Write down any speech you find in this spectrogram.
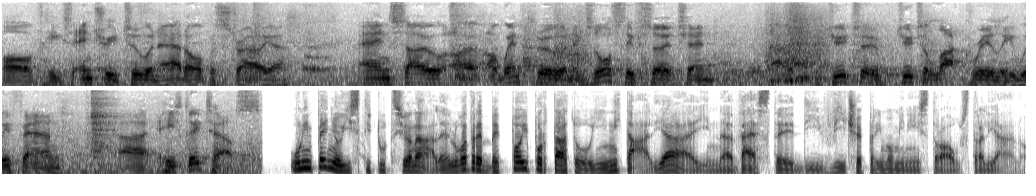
of his entry to and out of Australia. And so I, I went through an exhaustive search and due, to, due to luck, really, we found uh, his details. Un impegno istituzionale lo avrebbe poi portato in Italia in veste di vice primo ministro australiano,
